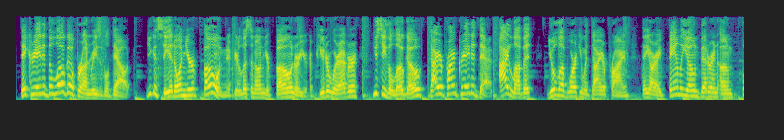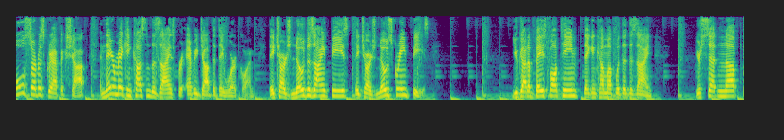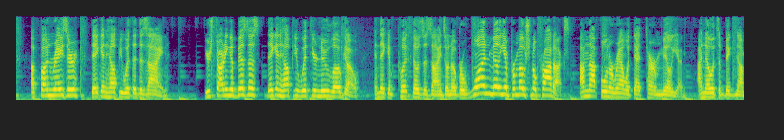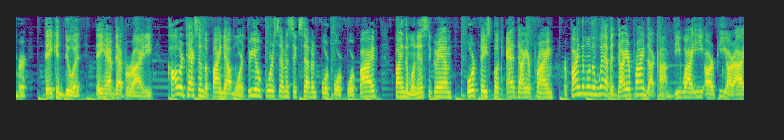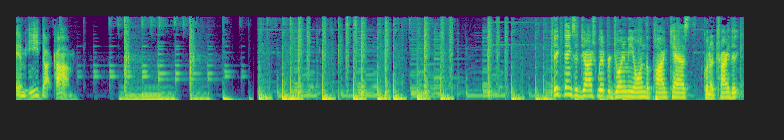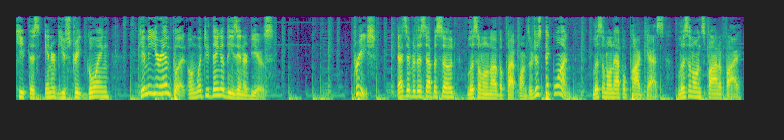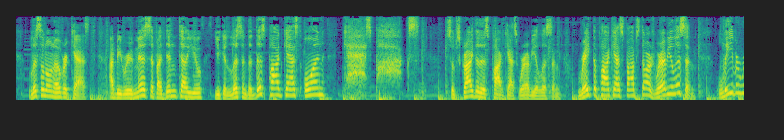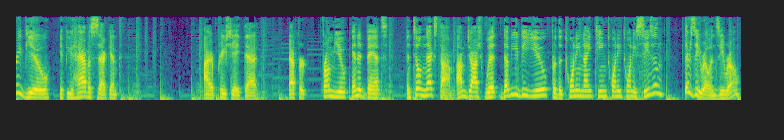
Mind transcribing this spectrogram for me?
They created the logo for Unreasonable Doubt. You can see it on your phone. If you're listening on your phone or your computer, wherever, you see the logo. Dyer Prime created that. I love it. You'll love working with Dyer Prime. They are a family owned, veteran owned, full service graphics shop, and they are making custom designs for every job that they work on. They charge no design fees, they charge no screen fees. You got a baseball team, they can come up with a design. You're setting up a fundraiser, they can help you with the design. You're starting a business, they can help you with your new logo. And they can put those designs on over 1 million promotional products. I'm not fooling around with that term million. I know it's a big number. They can do it. They have that variety. Call or text them to find out more. 304 767 4445. Find them on Instagram or Facebook at Dyer Prime, or find them on the web at dyerprime.com. D Y E R P R I M E.com. Big thanks to Josh Witt for joining me on the podcast. Going to try to keep this interview streak going. Give me your input on what you think of these interviews. Preach. That's it for this episode. Listen on other platforms or just pick one. Listen on Apple Podcasts. Listen on Spotify. Listen on Overcast. I'd be remiss if I didn't tell you you could listen to this podcast on Castbox. Subscribe to this podcast wherever you listen. Rate the podcast five stars wherever you listen. Leave a review if you have a second. I appreciate that effort from you in advance. Until next time, I'm Josh Witt, WVU for the 2019 2020 season. They're 0 and 0.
